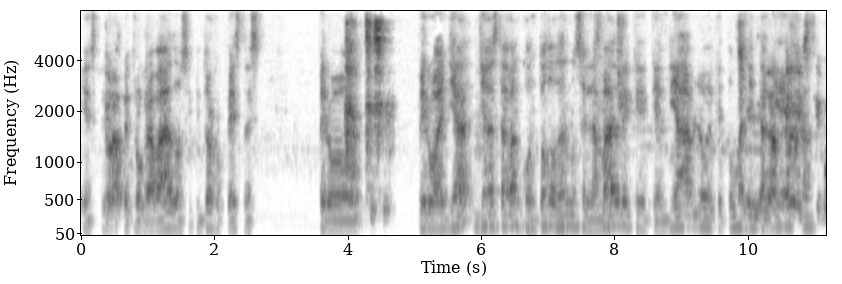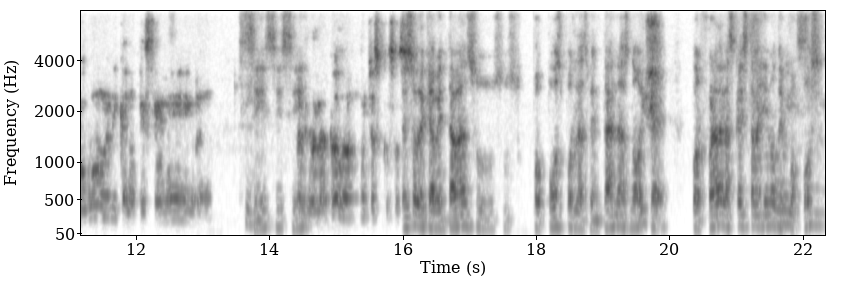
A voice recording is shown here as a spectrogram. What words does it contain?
este, Claro. petrograbados y pinturas rupestres, pero, Sí, sí. pero allá ya estaban con todo dándose en la Sí. madre, que, que el diablo, y que tú Sí, maldita la vieja. peste bubónica, la peste negra, Sí. Sí, sí, todo, muchas cosas. Eso de que aventaban su- sus popós por las ventanas, ¿no? Y que por fuera de las calles estaba lleno de popós. sí.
